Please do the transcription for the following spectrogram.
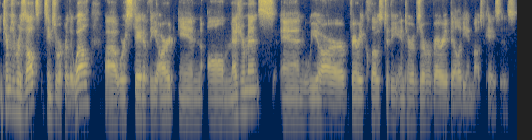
In terms of results, it seems to work really well. Uh, we're state of the art in all measurements, and we are very close to the inter-observer variability in most cases.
